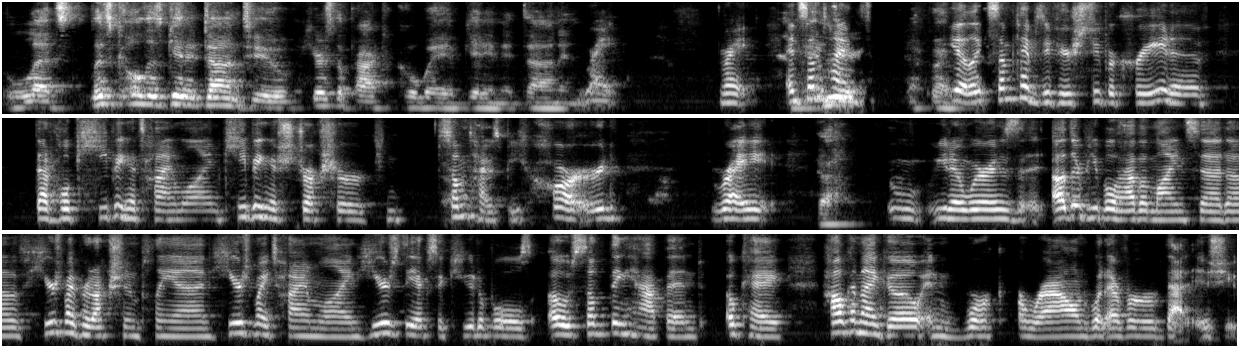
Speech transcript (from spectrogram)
let's let's go let's get it done to here's the practical way of getting it done and right right and sometimes yeah, yeah like sometimes if you're super creative that whole keeping a timeline keeping a structure can sometimes be hard right? Yeah. You know whereas other people have a mindset of here's my production plan here's my timeline here's the executables. Oh something happened. Okay how can i go and work around whatever that issue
